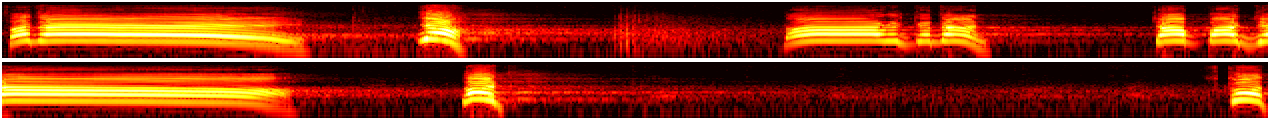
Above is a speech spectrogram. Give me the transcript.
Sate! Ya! Dari kanan. Cepat Good.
